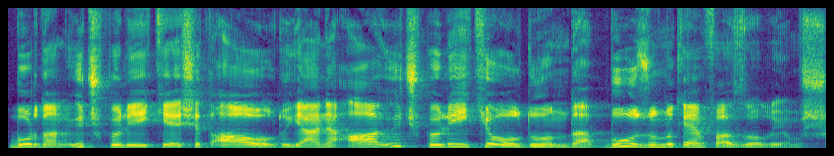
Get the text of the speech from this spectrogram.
Buradan 3 bölü 2 eşit a oldu. Yani a 3 bölü 2 olduğunda bu uzunluk en fazla oluyormuş.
